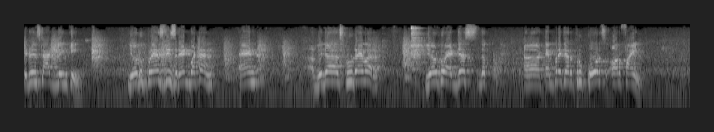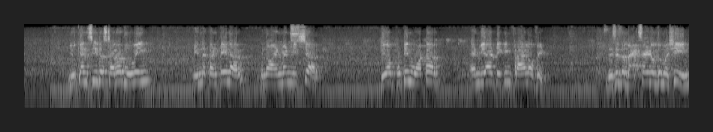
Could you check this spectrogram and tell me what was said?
it will start blinking. You have to press this red button and with a screwdriver you have to adjust the uh, temperature through coarse or fine. You can see the stirrer moving in the container in the ointment mixture. We have put in water and we are taking trial of it. This is the back side of the machine.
